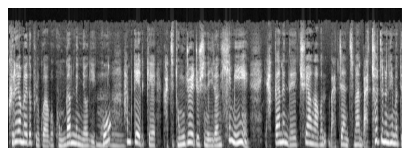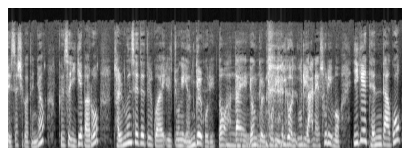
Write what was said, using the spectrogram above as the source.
그럼에도 불구하고 공감 능력이 있고 음, 음. 함께 이렇게 같이 동조해 주시는 이런 힘이 약간은 내 취향하고는 맞지 않지만 맞춰주는 힘은 또 있으시거든요. 그래서 이게 바로 젊은 세대들과의 일종의 연결고리, 너와 음. 나의 연결고리, 이건 우리 안에 소리 뭐 이게 된다고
